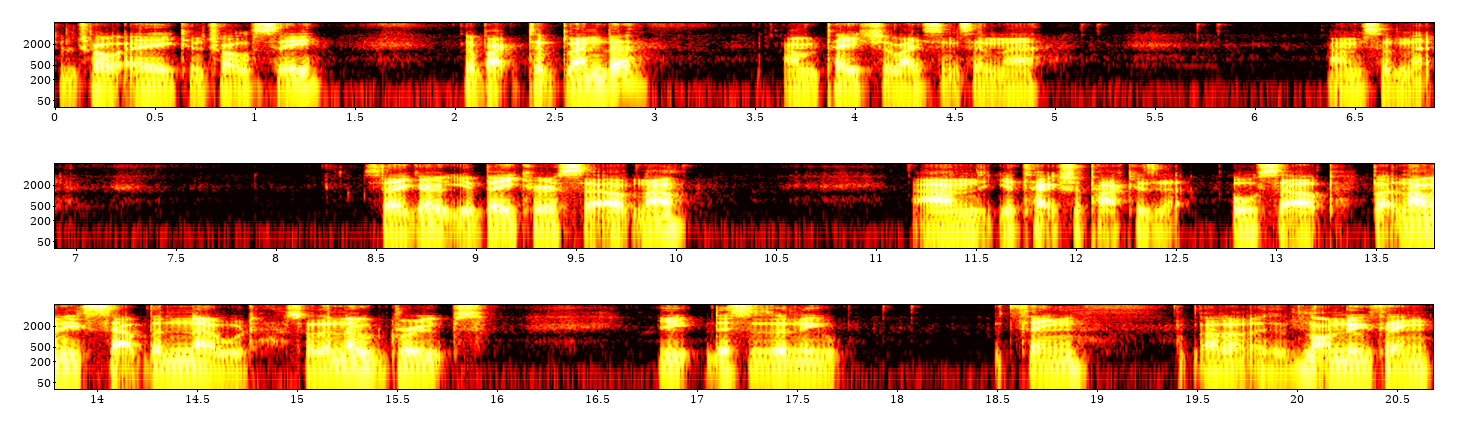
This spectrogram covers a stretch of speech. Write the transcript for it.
control A, control C, go back to Blender and paste your license in there and submit. So there you go, your baker is set up now and your texture pack is all set up. But now we need to set up the node. So the node groups, you, this is a new thing. I don't know, it's not a new thing.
